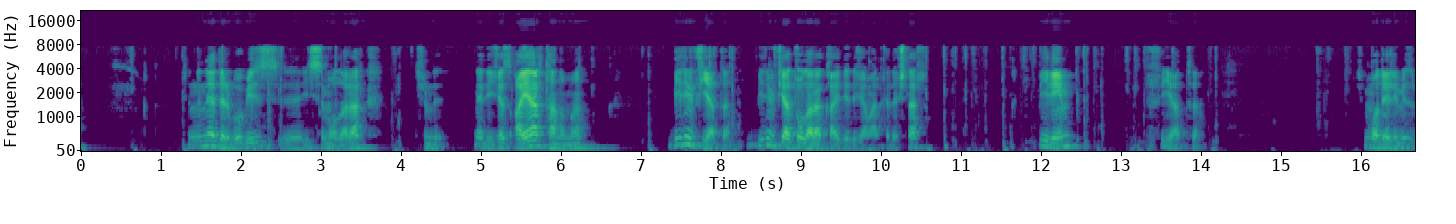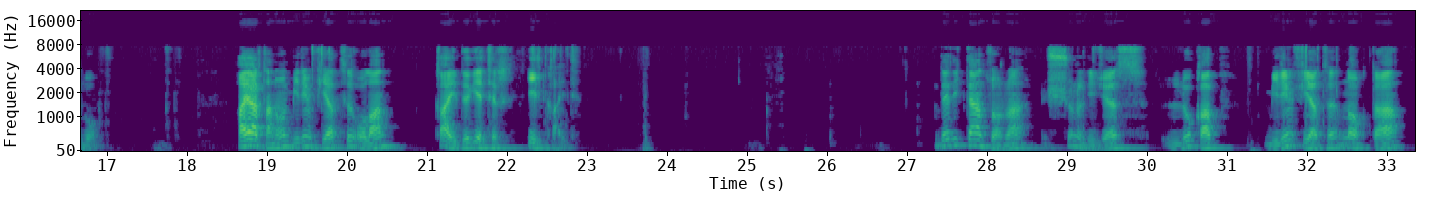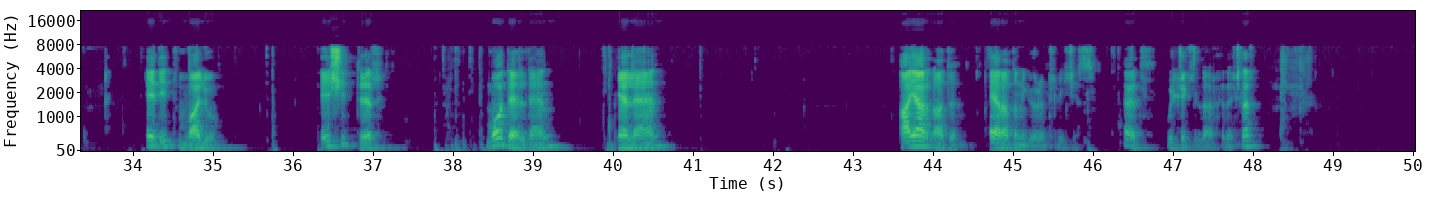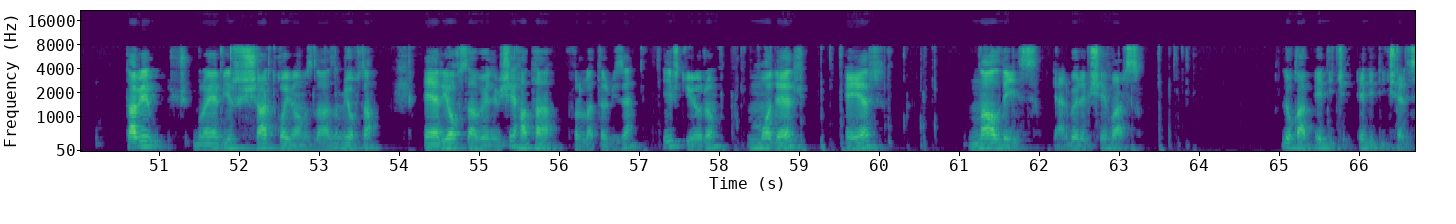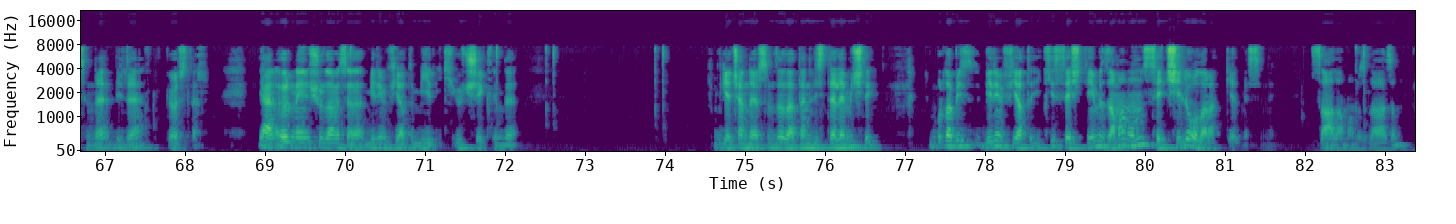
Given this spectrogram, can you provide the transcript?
Şimdi nedir bu? Biz e, isim olarak şimdi ne diyeceğiz? Ayar tanımı birim fiyatı. Birim fiyatı olarak kaydedeceğim arkadaşlar. Birim fiyatı modelimiz bu. Ayar tanımı birim fiyatı olan kaydı getir. İlk kaydı. Dedikten sonra şunu diyeceğiz. Lookup birim fiyatı nokta edit value eşittir modelden gelen ayar adı, ayar adını görüntüleyeceğiz. Evet, bu şekilde arkadaşlar. Tabii buraya bir şart koymamız lazım. Yoksa eğer yoksa böyle bir şey hata fırlatır bize. If diyorum. Model eğer null değilse. Yani böyle bir şey varsa. Lookup edit, edit içerisinde bize göster. Yani örneğin şurada mesela birim fiyatı 1, 2, 3 şeklinde geçen dersimizde zaten listelemiştik. Burada biz birim fiyatı 2 seçtiğimiz zaman onun seçili olarak gelmesini sağlamamız lazım.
